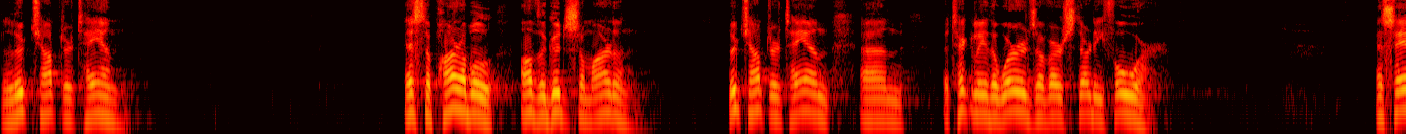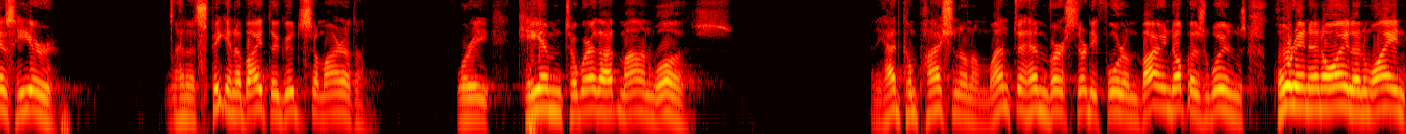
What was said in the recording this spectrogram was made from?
in Luke chapter 10. It's the parable of the Good Samaritan. Luke chapter 10, and particularly the words of verse 34. It says here, and it's speaking about the Good Samaritan, where he came to where that man was. And he had compassion on him, went to him, verse 34, and bound up his wounds, pouring in oil and wine,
